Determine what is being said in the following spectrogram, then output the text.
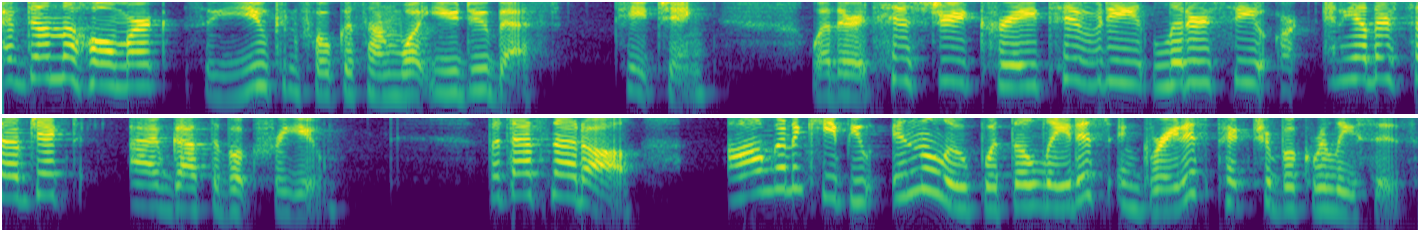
I've done the homework so you can focus on what you do best teaching. Whether it's history, creativity, literacy, or any other subject, I've got the book for you. But that's not all. I'm going to keep you in the loop with the latest and greatest picture book releases.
